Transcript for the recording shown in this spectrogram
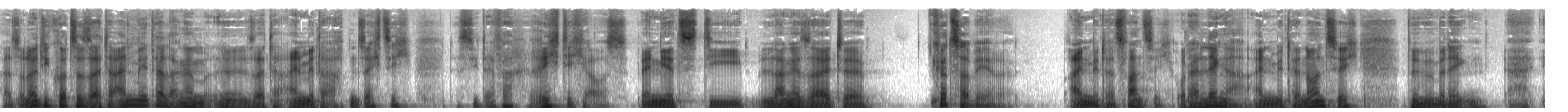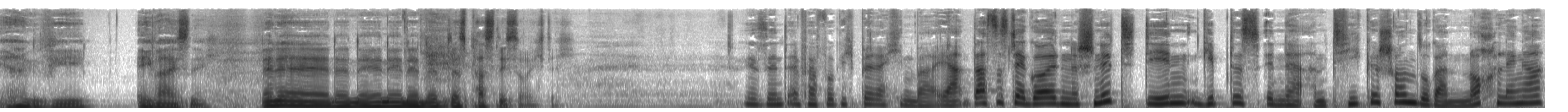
Also ne, die kurze Seite 1 Meter, lange äh, Seite 1,68 Meter. Das sieht einfach richtig aus. Wenn jetzt die lange Seite kürzer wäre, 1,20 Meter oder länger, 1,90 Meter, würden wir mir denken, irgendwie, ich weiß nicht. Nee, nee, nee, nee, nee, das passt nicht so richtig. Wir sind einfach wirklich berechenbar. Ja, das ist der goldene Schnitt. Den gibt es in der Antike schon, sogar noch länger.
